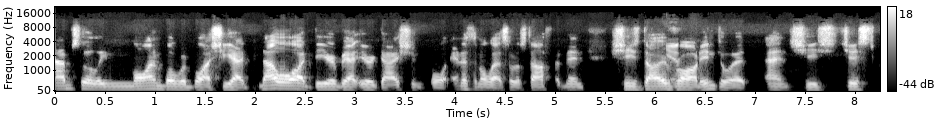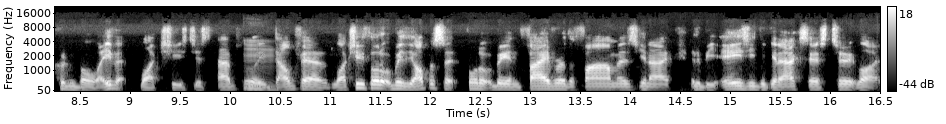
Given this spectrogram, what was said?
absolutely mind boggled by. She had no idea about irrigation or anything, all that sort of stuff. And then she's dove Yep. right into it, and she's just couldn't believe it. Like she's just absolutely Mm. dumbfounded. Like she thought it would be the opposite. Thought it would be in favor of the farmers. You know, it'd be easy to get access to. Like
